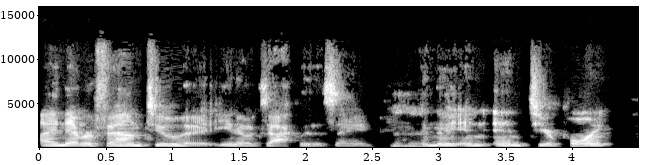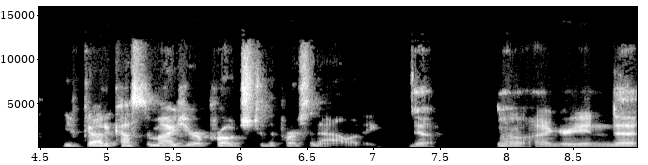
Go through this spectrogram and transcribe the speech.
I never found two uh, you know exactly the same. Mm-hmm. And, they, and and to your point, you've got to customize your approach to the personality. Yeah. Well, I agree, and uh,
